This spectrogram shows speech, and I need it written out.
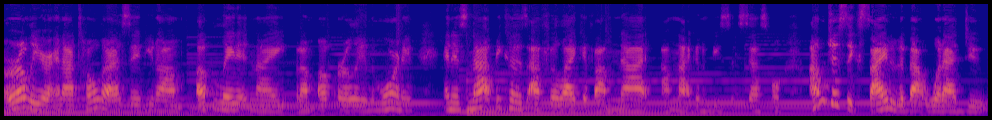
earlier and I told her, I said, you know, I'm up late at night, but I'm up early in the morning. And it's not because I feel like if I'm not, I'm not going to be successful. I'm just excited about what I do,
